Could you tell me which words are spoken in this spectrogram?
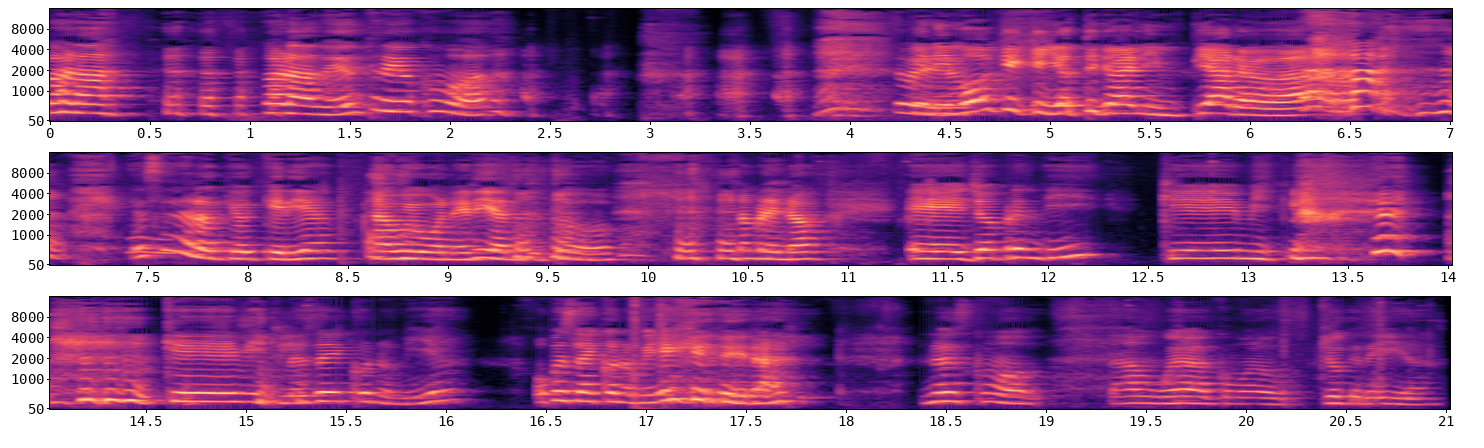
Para, para adentro, yo como, ah. Pero ni modo que, que yo te iba a limpiar, ¿verdad? Eso era lo que yo quería, la huevonería ante todo. No, hombre, no. Eh, yo aprendí que mi, cla- que mi clase de economía, o pues la economía en general, no es como tan hueva como yo creía.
